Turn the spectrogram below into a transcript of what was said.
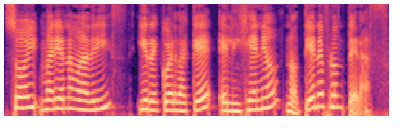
Soy Mariana Madrid y recuerda que el ingenio no tiene fronteras.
